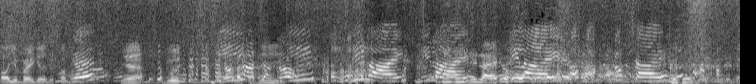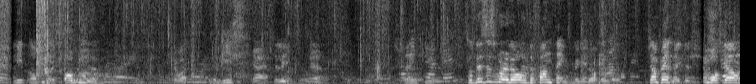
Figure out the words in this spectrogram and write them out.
Oh, you're very good at this, Papa. Good. Yeah, good. Đi. Đi lại. Đi lại. Đi lại. Đi lại. Cook try. Leaf off first. Oh god. The what? The leaf. Yeah, the leaf. Yeah. Thank you. So this is where the, all the fun things begin. Jump in and walk down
